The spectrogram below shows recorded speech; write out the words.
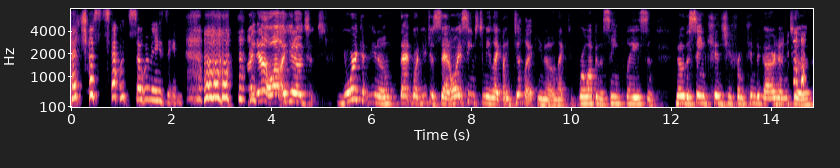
that just sounds so amazing. I know. Well, uh, you know, your, you know, that what you just said always seems to me like idyllic, you know, like to grow up in the same place and know the same kids you from kindergarten to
